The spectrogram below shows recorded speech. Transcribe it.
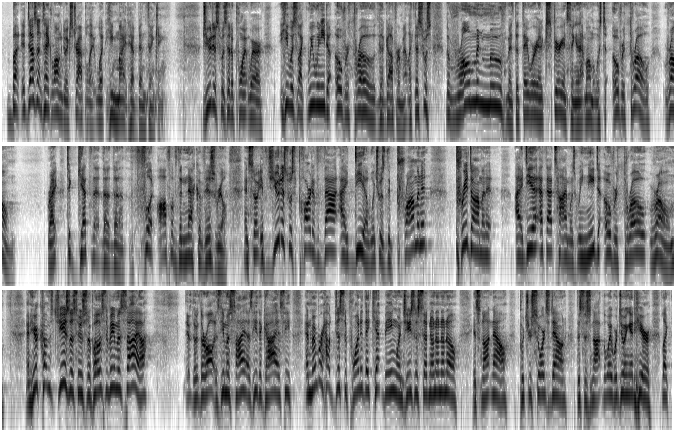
But it doesn't take long to extrapolate what he might have been thinking. Judas was at a point where he was like, we, we need to overthrow the government. Like this was the Roman movement that they were experiencing in that moment was to overthrow Rome, right? To get the, the, the foot off of the neck of Israel. And so if Judas was part of that idea, which was the prominent, predominant idea at that time was we need to overthrow Rome. And here comes Jesus, who's supposed to be Messiah they're, they're, all, is he Messiah? Is he the guy? Is he? And remember how disappointed they kept being when Jesus said, No, no, no, no, it's not now. Put your swords down. This is not the way we're doing it here. Like,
